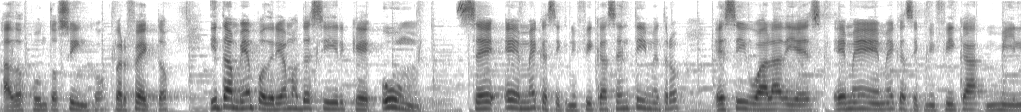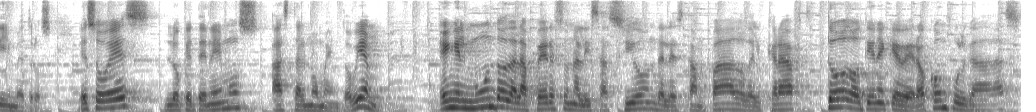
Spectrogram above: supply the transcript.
a 2.5, perfecto. Y también podríamos decir que un cm, que significa centímetro, es igual a 10 mm, que significa milímetros. Eso es lo que tenemos hasta el momento. Bien, en el mundo de la personalización, del estampado, del craft, todo tiene que ver o con pulgadas,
